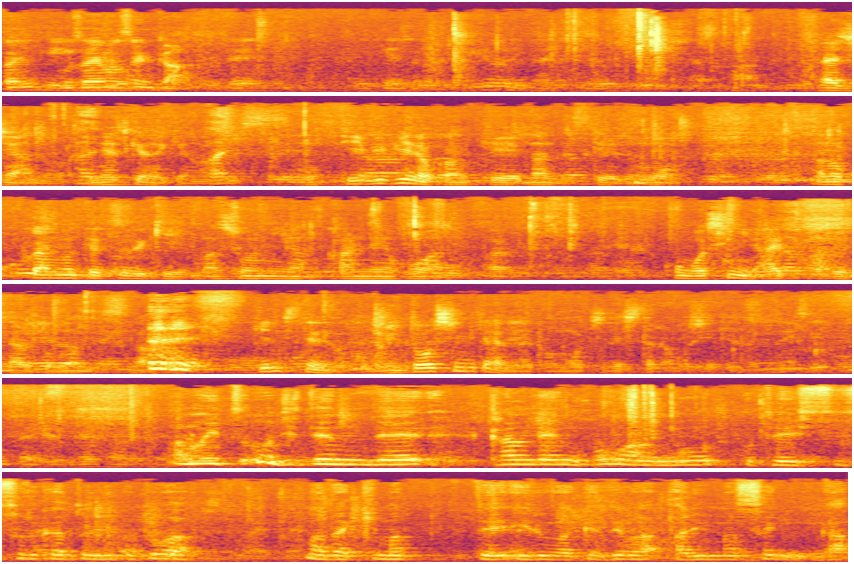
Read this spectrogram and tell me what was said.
他にございませんか？大臣、あのはい NHK の意見なんです、はい TPP の関係なんですけれども、あの国会の手続き、まあ、承認案、関連法案、今後、審議に入っていくことになると思うんですが、現時点の見通しみたいなのをお持ちでしたら教えていただけますか？あのいつの時点で関連法案を提出するかということは、まだ決まっているわけではありませんが、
